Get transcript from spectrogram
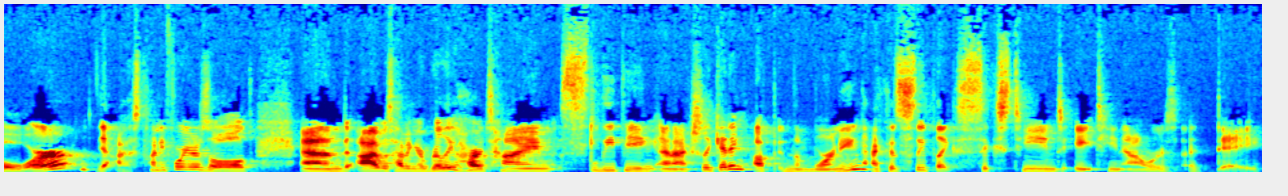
24. Yeah, I was 24 years old and I was having a really hard time sleeping and actually getting up in the morning. I could sleep like 16 to 18 hours a day.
